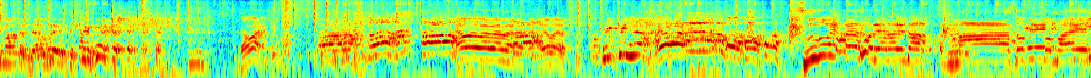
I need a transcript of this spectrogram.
暇あったら殴れって。やばい。やばい。やばい。やばい。やばい。やばい。鉄拳だ。すごい。速さでやられたまあちょっと前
